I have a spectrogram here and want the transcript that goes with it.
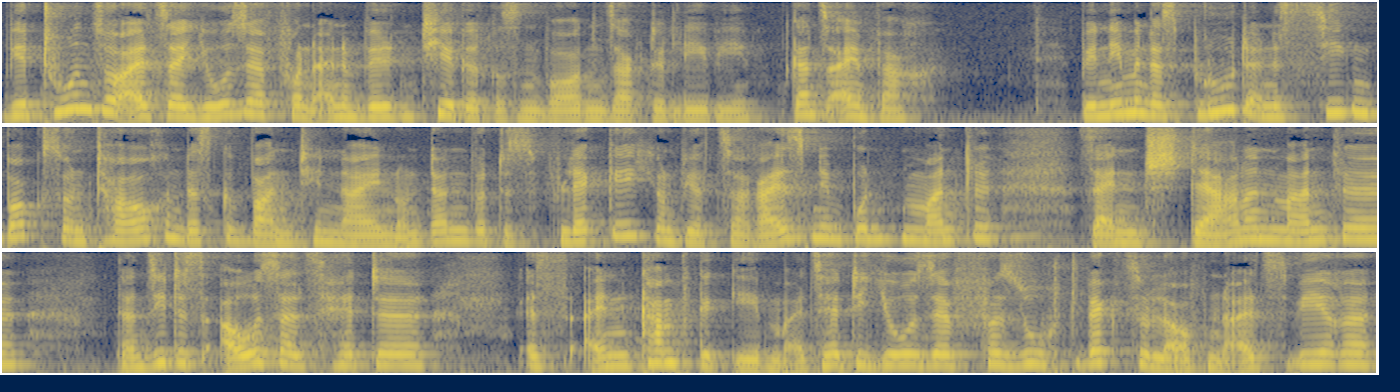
Wir tun so, als sei Josef von einem wilden Tier gerissen worden, sagte Levi. Ganz einfach. Wir nehmen das Blut eines Ziegenbocks und tauchen das Gewand hinein, und dann wird es fleckig, und wir zerreißen den bunten Mantel, seinen Sternenmantel. Dann sieht es aus, als hätte es einen Kampf gegeben, als hätte Josef versucht wegzulaufen, als wäre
